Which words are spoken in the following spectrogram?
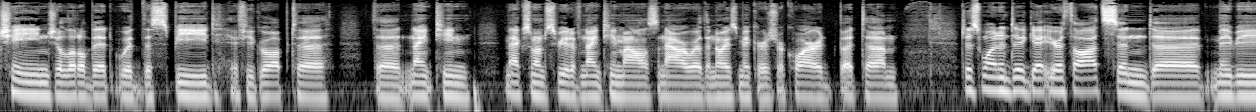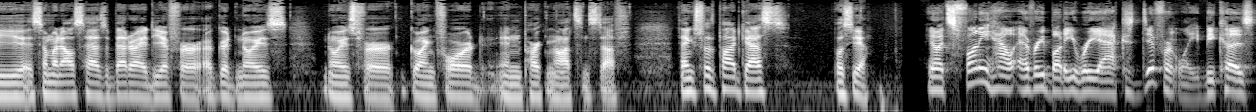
change a little bit with the speed. If you go up to the 19 maximum speed of 19 miles an hour, where the noisemaker is required, but um, just wanted to get your thoughts, and uh, maybe someone else has a better idea for a good noise noise for going forward in parking lots and stuff. Thanks for the podcast. We'll see you. You know, it's funny how everybody reacts differently because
